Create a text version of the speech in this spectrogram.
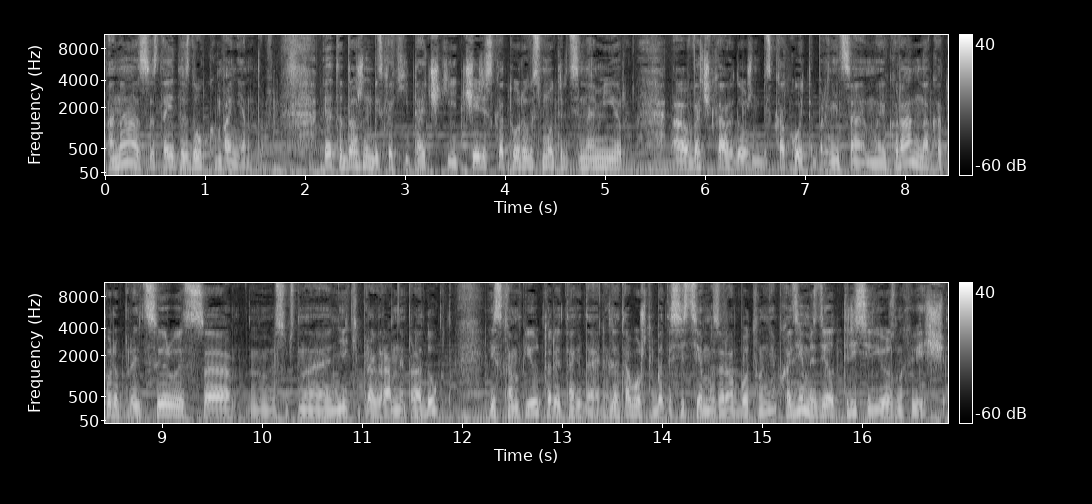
она состоит состоит из двух компонентов. Это должны быть какие-то очки, через которые вы смотрите на мир. А в очках должен быть какой-то проницаемый экран, на который проецируется, собственно, некий программный продукт из компьютера и так далее. Для того, чтобы эта система заработала, необходимо сделать три серьезных вещи.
